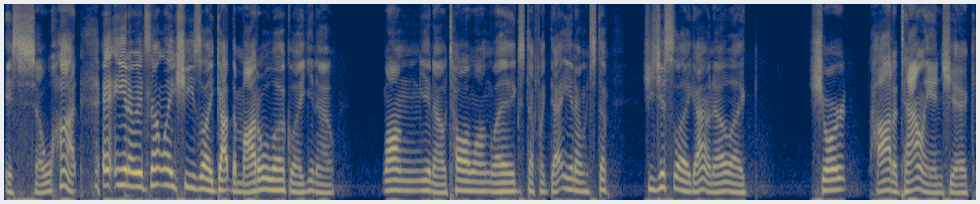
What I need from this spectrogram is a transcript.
is so hot. And, you know, it's not like she's like got the model look, like you know, long, you know, tall, long legs, stuff like that. You know, and stuff. She's just like I don't know, like short, hot Italian chick.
